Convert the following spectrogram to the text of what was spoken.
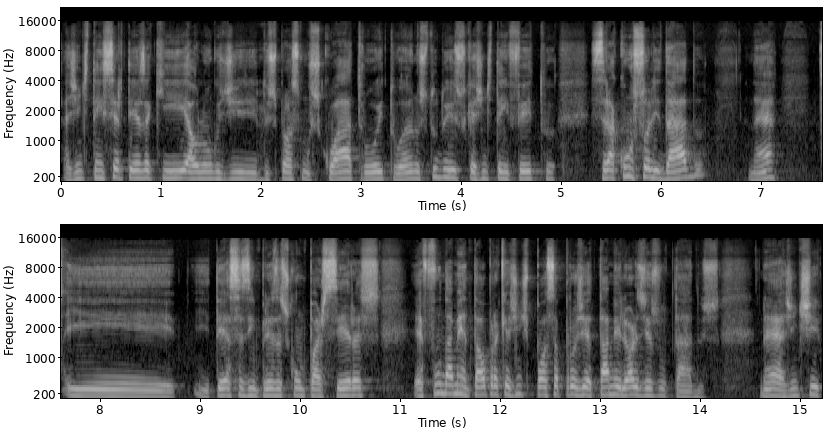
A gente tem certeza que ao longo de, dos próximos quatro, oito anos, tudo isso que a gente tem feito será consolidado, né? E, e ter essas empresas como parceiras é fundamental para que a gente possa projetar melhores resultados. Né? A gente,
